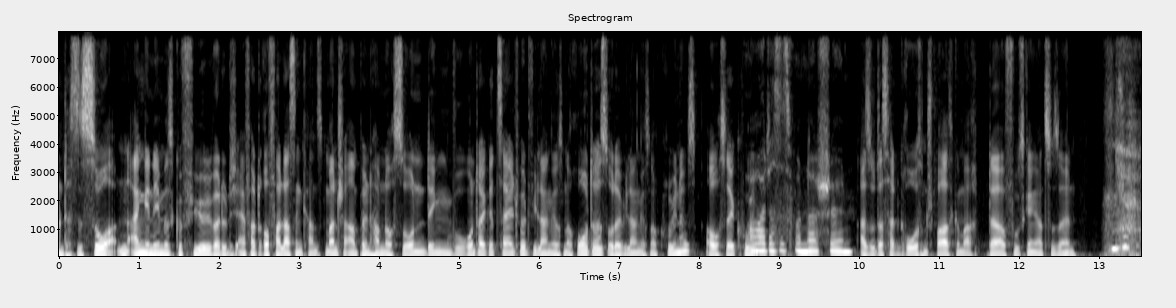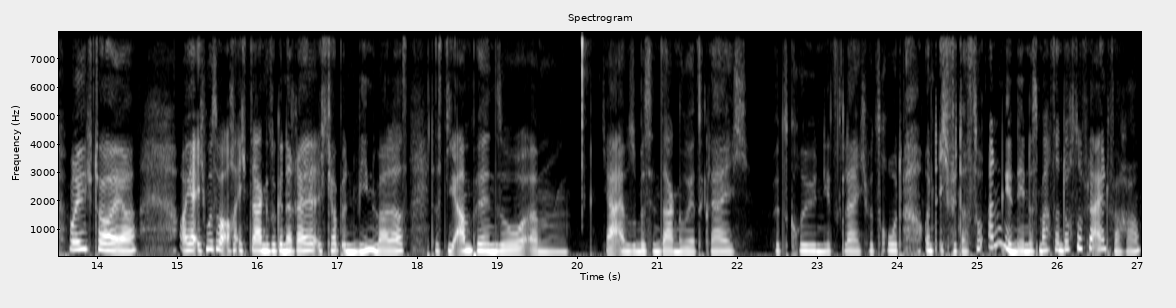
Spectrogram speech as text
Und das ist so ein angenehmes Gefühl, weil du dich einfach drauf verlassen kannst. Manche Ampeln haben noch so ein Ding, wo runtergezählt wird, wie lange es noch rot ist oder wie lange es noch grün ist. Auch sehr cool. Oh, das ist wunderschön. Also das hat großen Spaß gemacht, da Fußgänger zu sein. Richtig toll, ja. Oh ja, ich muss aber auch echt sagen, so generell, ich glaube in Wien war das, dass die Ampeln so, ähm, ja, einem so ein bisschen sagen, so jetzt gleich wird's grün, jetzt gleich wird's rot. Und ich finde das so angenehm, das macht es dann doch so viel einfacher.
